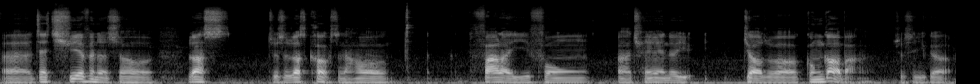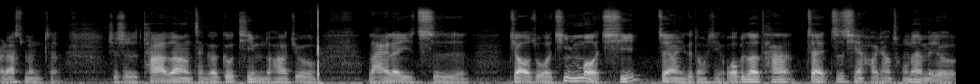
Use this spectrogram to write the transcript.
呃，在七月份的时候，Russ 就是 Russ Cox，然后发了一封呃全员的叫做公告吧，就是一个 announcement，就是他让整个 Go Team 的话就来了一次叫做静默期这样一个东西。我不知道他在之前好像从来没有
